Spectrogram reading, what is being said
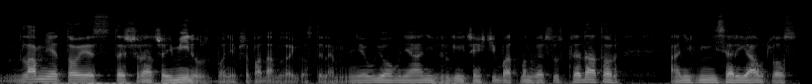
Dla mnie to jest też raczej minus, bo nie przepadam za jego stylem. Nie ujął mnie ani w drugiej części Batman vs Predator, ani w miniserii Outlaws.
